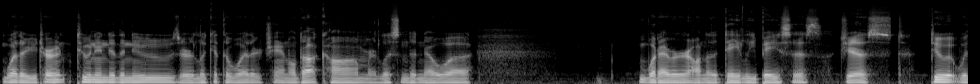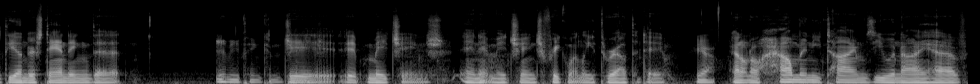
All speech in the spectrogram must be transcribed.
whether you turn tune into the news or look at the weatherchannel.com or listen to NOAA, whatever on a daily basis, just do it with the understanding that Anything can change. it, it may change and it may change frequently throughout the day. Yeah. I don't know how many times you and I have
